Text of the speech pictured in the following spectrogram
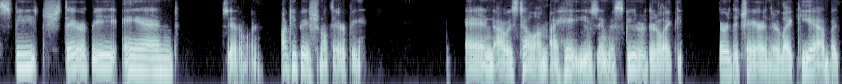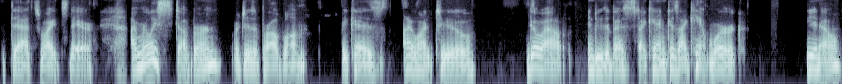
speech therapy, and what's the other one? Occupational therapy. And I always tell them I hate using the scooter. They're like, or the chair, and they're like, yeah, but that's why it's there. I'm really stubborn, which is a problem because I want to go out and do the best I can because I can't work, you know.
